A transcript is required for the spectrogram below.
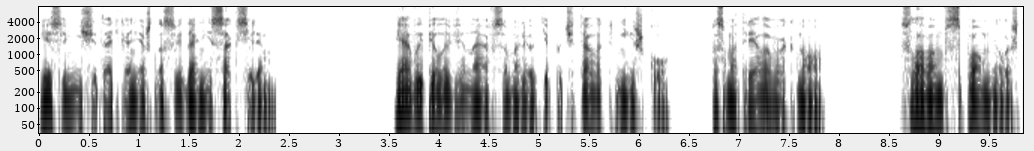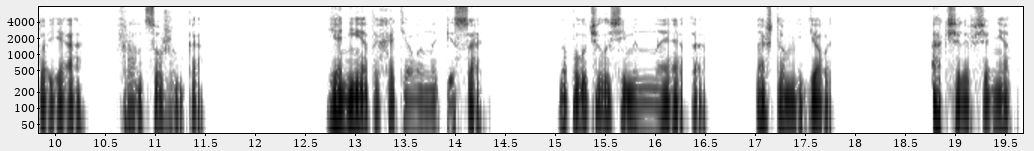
Если не считать, конечно, свиданий с Акселем. Я выпила вина в самолете, почитала книжку, посмотрела в окно. Словом, вспомнила, что я француженка. Я не это хотела написать. Но получилось именно это. А что мне делать? Акселя все нет?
